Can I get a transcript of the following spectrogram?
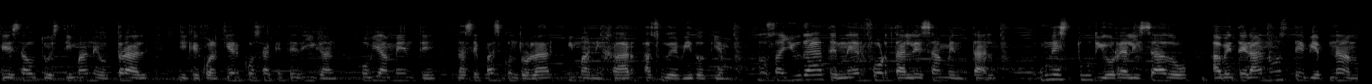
esa autoestima neutral y que cualquier cosa que te digan, obviamente, la sepas controlar y manejar a su debido tiempo. Nos ayuda a tener fortaleza mental. Un estudio realizado a veteranos de Vietnam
